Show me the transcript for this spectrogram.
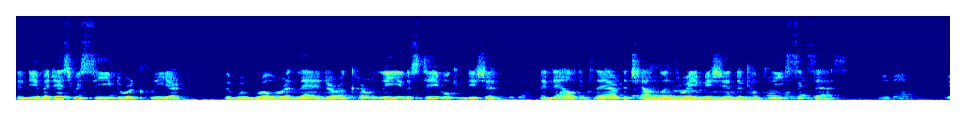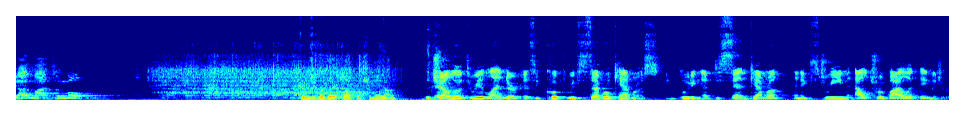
and images received were clear. The moon rover and lander are currently in a stable condition, and now declare the Chang'e hmm. 3 mission a complete success. Kunnen ze goed wegklappen, Chinezen. The Chang'e 3 lander is equipped with several cameras, including a descent camera and extreme ultraviolet imager.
